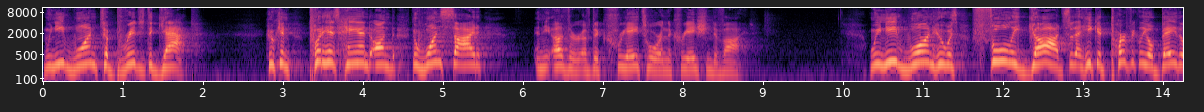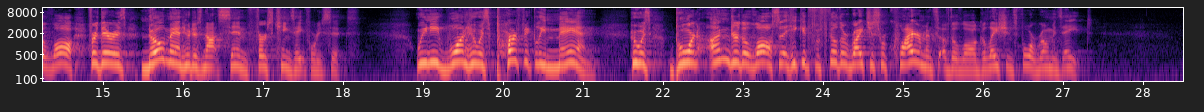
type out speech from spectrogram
We need one to bridge the gap, who can put his hand on the one side and the other of the creator and the creation divide. We need one who was fully God so that he could perfectly obey the law, for there is no man who does not sin, 1 Kings 8:46. We need one who is perfectly man, who was born under the law so that he could fulfill the righteous requirements of the law, Galatians 4, Romans 8.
